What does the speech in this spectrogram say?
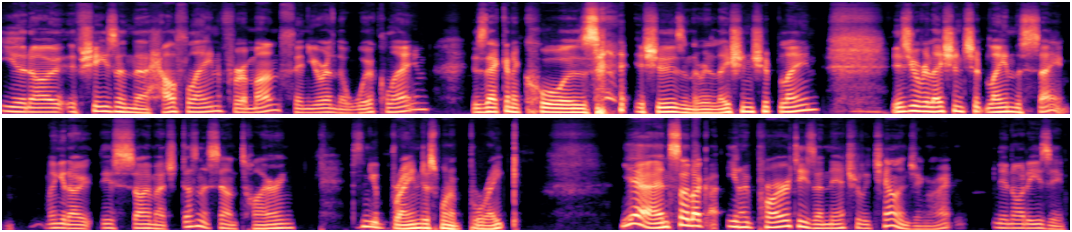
you know if she's in the health lane for a month and you're in the work lane is that going to cause issues in the relationship lane? Is your relationship lane the same? You know there's so much. Doesn't it sound tiring? Doesn't your brain just want to break yeah, and so like uh, you know, priorities are naturally challenging, right? They're not easy.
